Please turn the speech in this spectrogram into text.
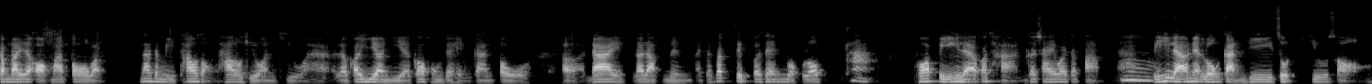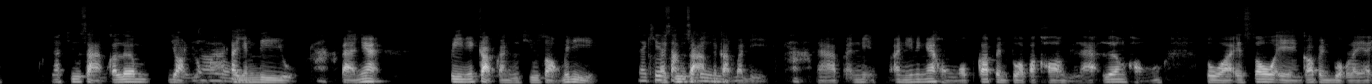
กำไรจะออกมาโตแบบน่าจะมีเท่าสองเท่า Q on Q อะฮะแล้วก็ year on year ก็คงจะเห็นการโตเอ่อได้ระดับหนึ่งอาจจะสักสิบเปอร์เซ็นบวกลบค่ะ เพราะว่าปีที่แล้วก็ฐานก็ใช่ว่าจะต่ำนะครับอืมปีที่แล้วเนี่ยลงกันดีสุด Q2 และ Q3 ก็เริ่มหย่อนลงมาย่อนลงแต่ยังดีอยู่ค่ะแต่เนี่ยปีนี้กลับกันคือ Q2 ไม่ดีแล้วคิวและสาม Q3 จะกลับมาดีค่ะนะครับอันนี้อันนี้ในแง่ของงบก็เป็นตัวประคองอยู่แล้ว เรื่องของตัวเอสโซเองก็เป็นบวกระยะ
